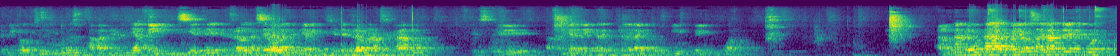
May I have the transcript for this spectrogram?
Repito, mi solicitud es a partir del día 27 de febrero, de las 0 horas del día 27 de febrero, no a este, hasta el día 30 de junio del año 2024. ¿Alguna pregunta, compañeros? Adelante, regidor.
